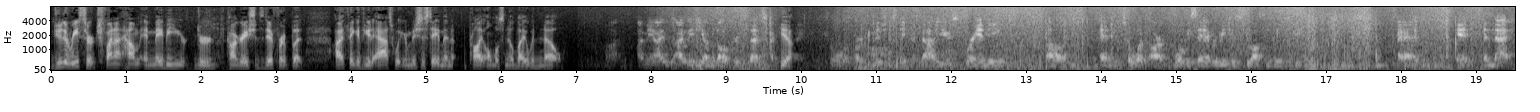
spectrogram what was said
do the research, find out how, and maybe your, your congregation's different, but I think if you'd ask what your mission statement, probably almost nobody would know. I mean, I, I lead a young adult group. That's kind of yeah. control of our mission statement, values, branding, um, and so what are what we say every week is do awesome things for people. And it, and that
